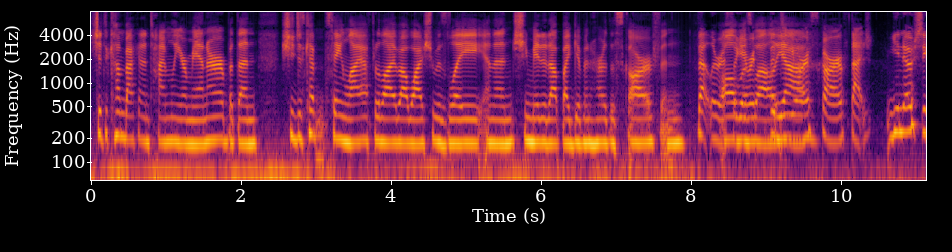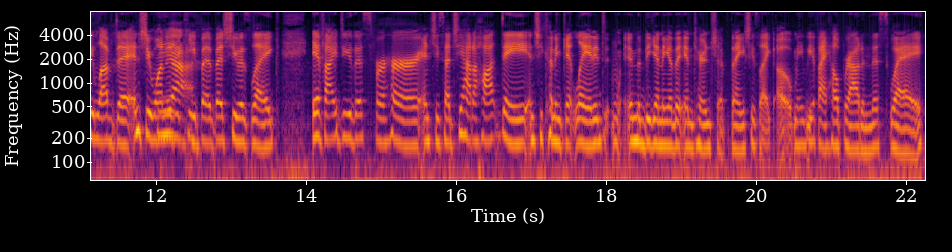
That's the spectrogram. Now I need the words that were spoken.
she had to come back in a timelier manner. But then she just kept saying lie after lie about why she was late, and then she made it up by giving her the scarf and That Larissa all gave her well. the yeah. Dior scarf that you know she loved it and she wanted Yeah. to keep it, but she was like, "If I do this for her," and she said she had a hot date and she couldn't get laid in the beginning of the internship thing. She's like, "Oh, maybe if I help her out in this way."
